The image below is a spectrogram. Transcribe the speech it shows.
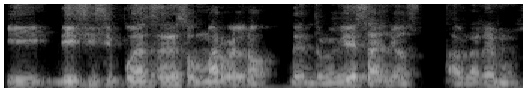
Y DC sí puede hacer eso, Marvel no. Dentro de 10 años hablaremos.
